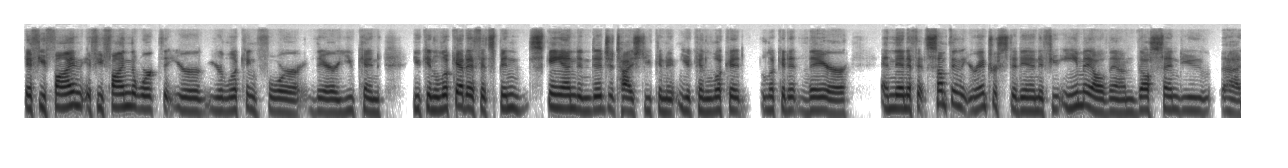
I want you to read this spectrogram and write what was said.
if you find if you find the work that you're you're looking for there, you can you can look at if it's been scanned and digitized you can you can look at look at it there. And then if it's something that you're interested in if you email them they'll send you uh,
